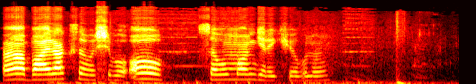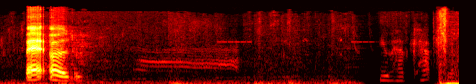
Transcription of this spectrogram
Ha bayrak savaşı bu. Oh savunmam gerekiyor bunu. Ve öldüm. You have captured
